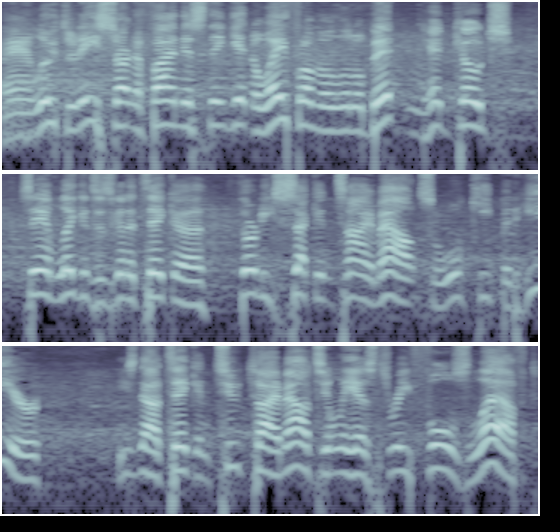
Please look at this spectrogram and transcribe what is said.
and Lutheran East starting to find this thing getting away from them a little bit. And head coach Sam Liggins is going to take a 30-second timeout, so we'll keep it here. He's now taking two timeouts. He only has three fulls left.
